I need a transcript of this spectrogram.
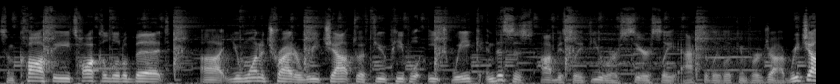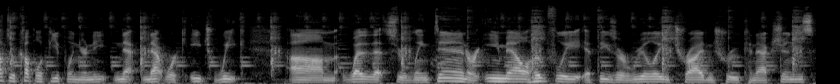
some coffee, talk a little bit. Uh, you want to try to reach out to a few people each week. And this is obviously if you are seriously actively looking for a job. Reach out to a couple of people in your net network each week, um, whether that's through LinkedIn or email. Hopefully, if these are really tried and true connections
